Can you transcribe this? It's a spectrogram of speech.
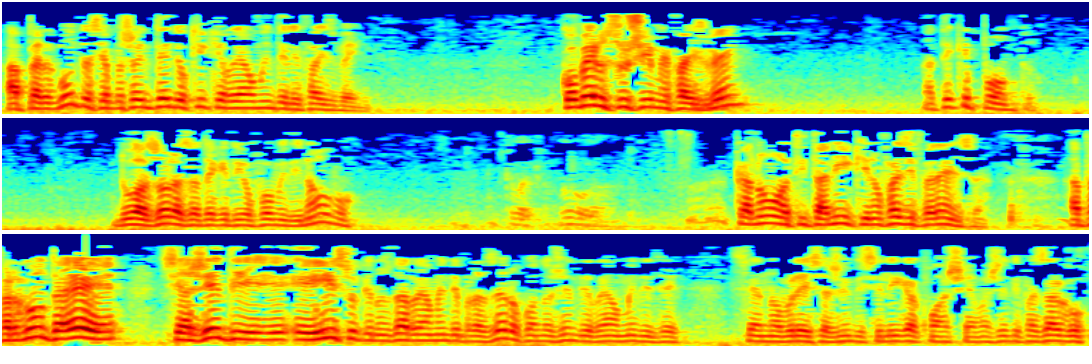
A pergunta é se a pessoa entende o que, que realmente lhe faz bem. Comer sushi me faz bem? Até que ponto? Duas horas até que tenho fome de novo? Aquela canoa. Canoa, Titanic, não faz diferença. A pergunta é se a gente é, é isso que nos dá realmente prazer ou quando a gente realmente se, se enobrece, a gente se liga com a Hashem, a gente faz algo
